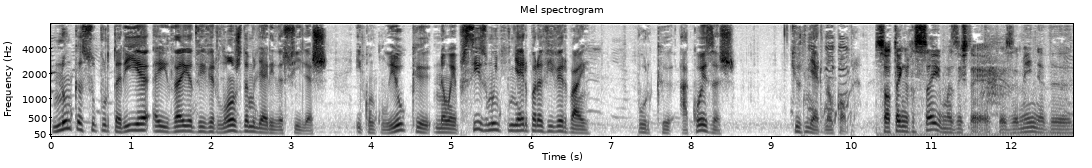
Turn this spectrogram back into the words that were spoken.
Nunca suportaria a ideia de viver longe da mulher e das filhas. E concluiu que não é preciso muito dinheiro para viver bem, porque há coisas que o dinheiro não compra. Só tenho receio, mas isto é coisa minha, de,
